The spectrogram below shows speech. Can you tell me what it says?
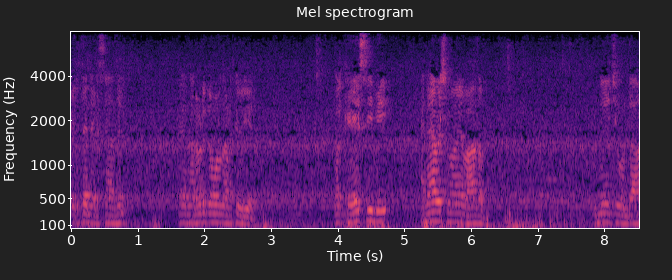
എടുത്തതിന്റെ അടിസ്ഥാനത്തിൽ അതിന്റെ നടപടിക്രമങ്ങൾ നടത്തി വരികയാണ്. എന്നാൽ കെ എസ് സി ബി അനാവശ്യമായ വാദം ഉന്നയിച്ചുകൊണ്ട് ആ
